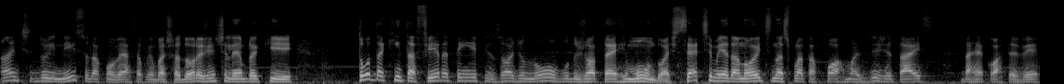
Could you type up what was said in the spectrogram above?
antes do início da conversa com o embaixador, a gente lembra que Toda quinta-feira tem episódio novo do JR Mundo, às sete e meia da noite, nas plataformas digitais da Record TV.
